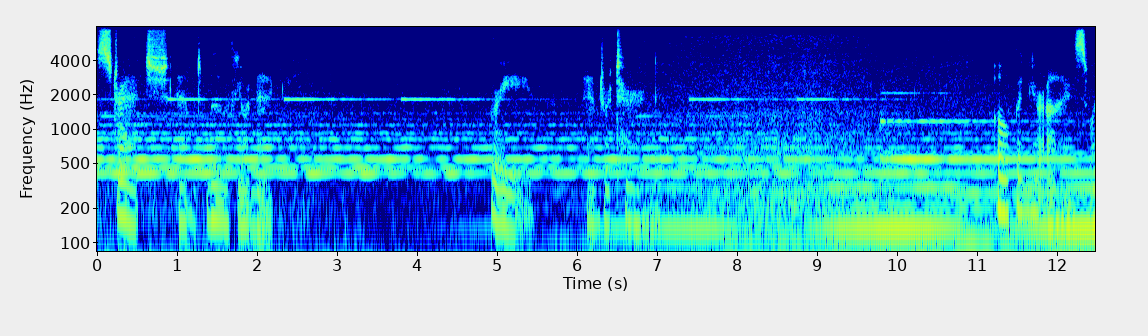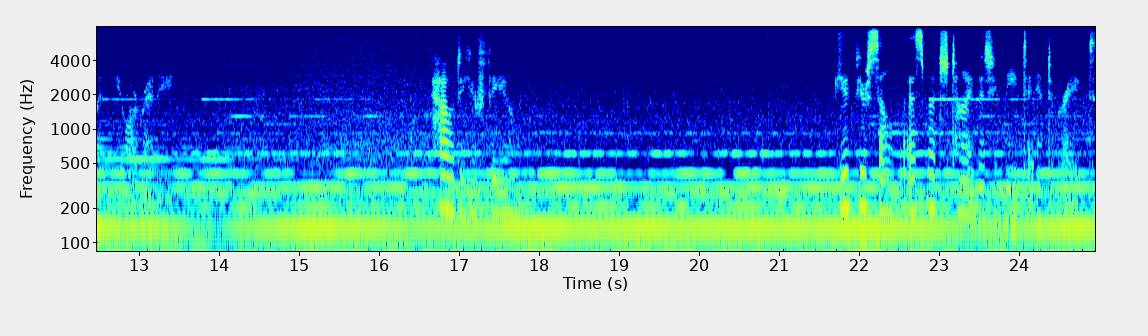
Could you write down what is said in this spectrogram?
Stretch and move your neck. Breathe and return. Open your eyes when you are ready. How do you feel? Give yourself as much time as you need to integrate.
